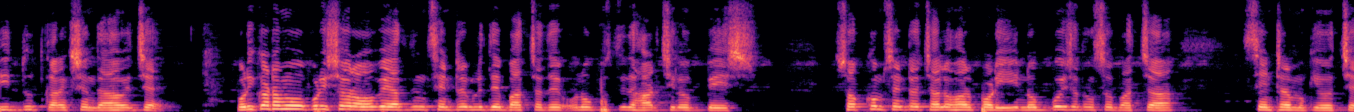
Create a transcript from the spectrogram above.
বিদ্যুৎ কানেকশন দেওয়া হয়েছে। পরিকাঠামো ও পরিষেবার অভাবে এতদিন সেন্টারগুলিতে বাচ্চাদের অনুপস্থিতির হার ছিল বেশ। সক্ষম সেন্টার চালু হওয়ার পরই নব্বই শতাংশ বাচ্চা সেন্টারমুখী হচ্ছে।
